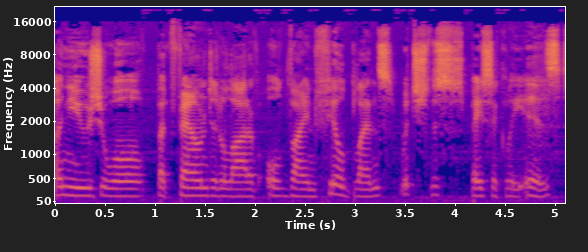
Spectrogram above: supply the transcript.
unusual, but found in a lot of old vine field blends, which this basically is,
